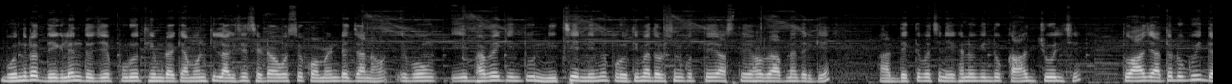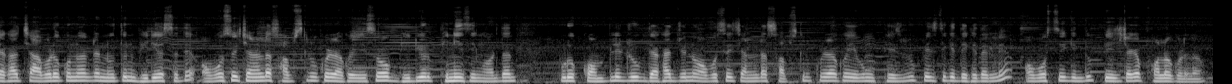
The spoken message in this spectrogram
বন্ধুরা দেখলেন তো যে পুরো থিমটা কেমন কি লাগছে সেটা অবশ্যই কমেন্টে জানাও এবং এইভাবে কিন্তু নিচে নেমে প্রতিমা দর্শন করতে আসতে হবে আপনাদেরকে। আর দেখতে পাচ্ছেন এখানেও কিন্তু কাজ চলছে। তো আজ এতটুকুই, দেখা হচ্ছে আবারও কোনো একটা নতুন ভিডিওর সাথে। অবশ্যই চ্যানেলটা সাবস্ক্রাইব করে রাখো। এইসব ভিডিওর ফিনিশিং অর্থাৎ পুরো কমপ্লিট রূপ দেখার জন্য অবশ্যই চ্যানেলটা সাবস্ক্রাইব করে রাখো এবং ফেসবুক পেজ থেকে দেখে থাকলে অবশ্যই কিন্তু পেজটাকে ফলো করে দাও।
